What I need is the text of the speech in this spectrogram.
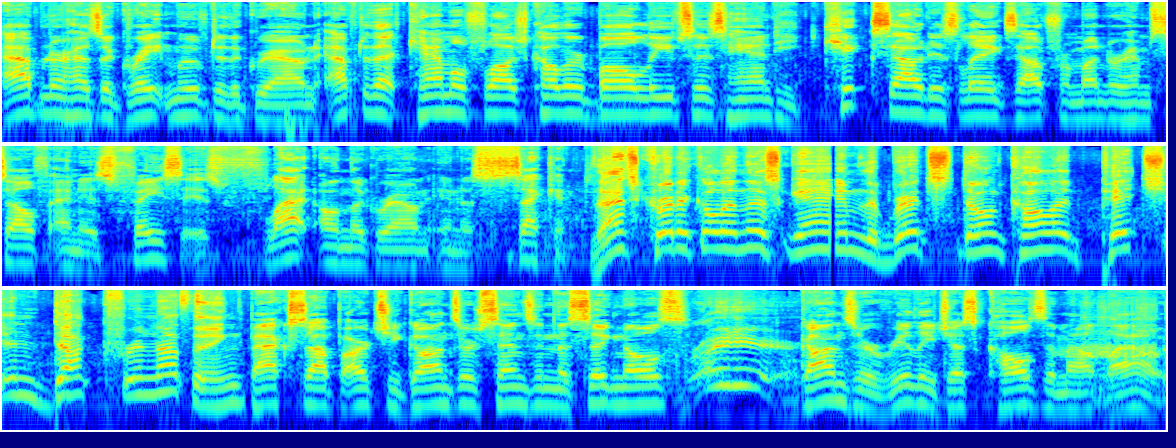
Abner has a great move to the ground. After that camouflage colored ball leaves his hand, he kicks out his legs out from under himself, and his face is flat on the ground in a second. That's critical in this game. The Brits don't call it pitch and duck for nothing. Backstop Archie Gonzer sends him the signals. Right here. Gonzer really just calls them out loud.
